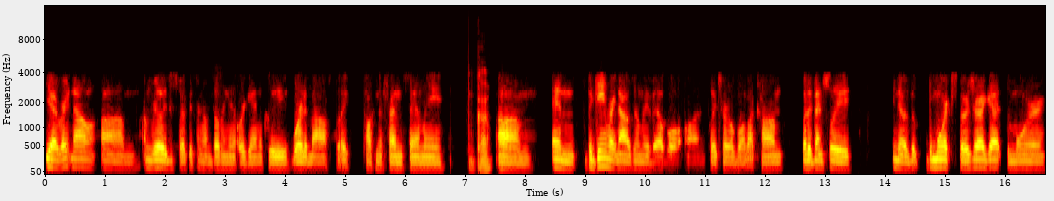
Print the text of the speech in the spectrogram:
Yeah, right now, um, I'm really just focusing on building it organically, word of mouth, like talking to friends, family. Okay. Um, and the game right now is only available on playturtleball.com. But eventually, you know, the the more exposure I get, the more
